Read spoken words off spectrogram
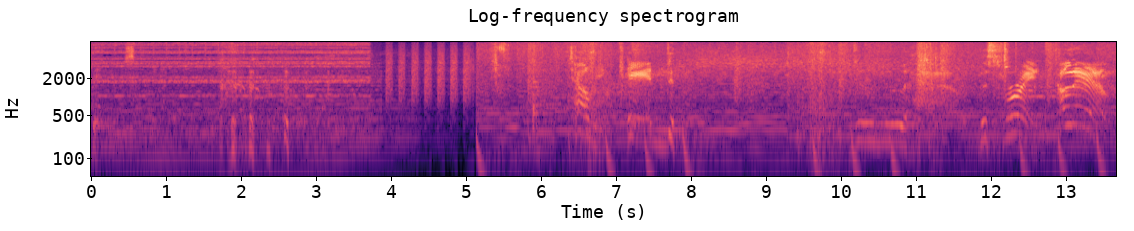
failures. Tell me, kid. Do you have the strength to live?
